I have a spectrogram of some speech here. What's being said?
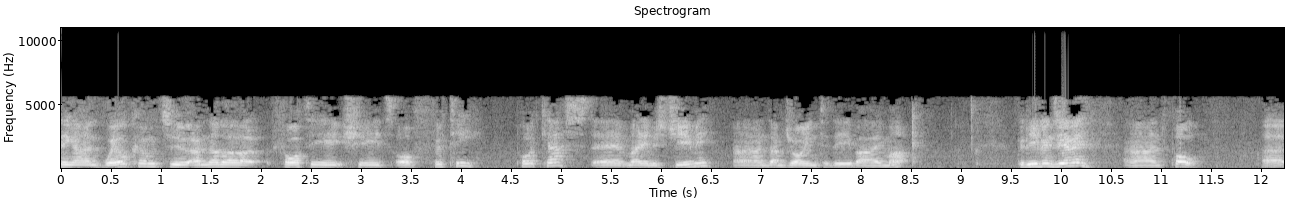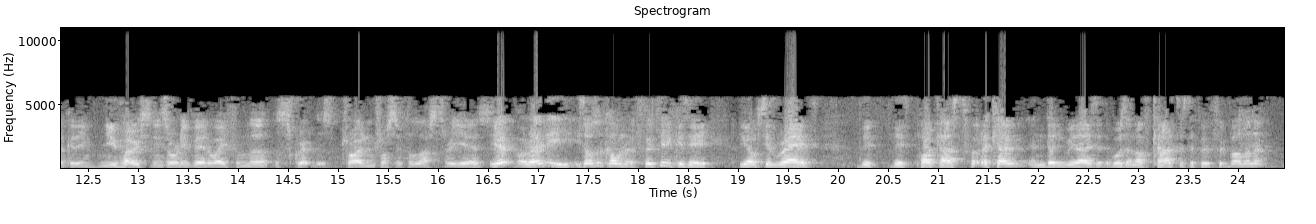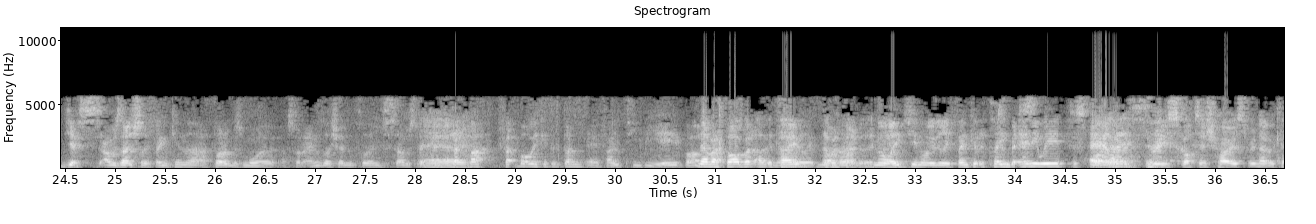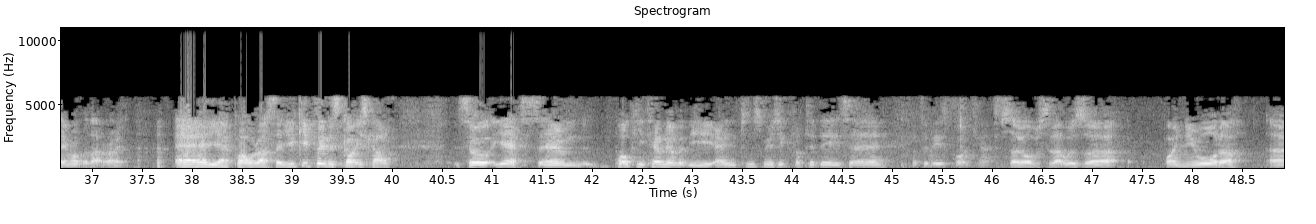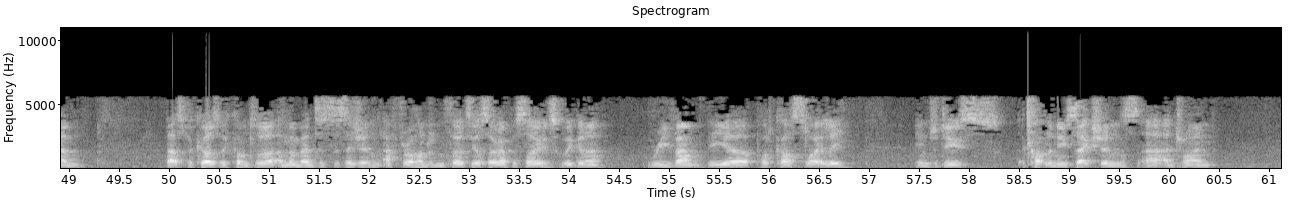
Good evening and welcome to another 40 Shades of Footy podcast. Uh, my name is Jamie and I'm joined today by Mark. Good evening, Jamie. And Paul. Uh, good evening. New host, and he's already veered away from the, the script that's tried and trusted for the last three years. Yep, already. He's also calling it a footy because he, he obviously read the, the podcast Twitter account and didn't realise that there wasn't enough characters to put football in it. Yes, I was actually thinking that. I thought it was more a sort of English influence. I was thinking Uh, football, football we could have done, F-I-T-B-A, but... Never thought about it at the time. really Never thought thought about it at the No, time. like you not really think at the time. But anyway, Despite uh, three Scottish hosts, we never came up with that, right? Uh, yeah, Paul, that's it. You keep playing the Scottish card. So yes, um, Paul, can you tell me about the entrance music for today's uh, for today's podcast? So obviously that was uh, by new order. Um, that's because we've come to a, a momentous decision. After 130 or so episodes, we're going to revamp the uh, podcast slightly, introduce a couple of new sections, uh, and try and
